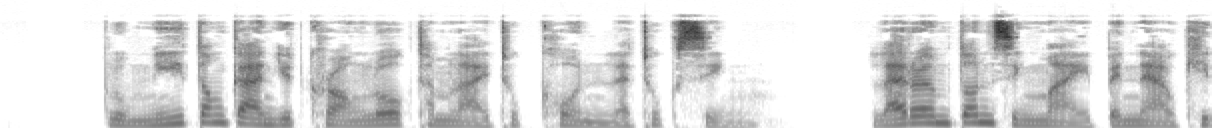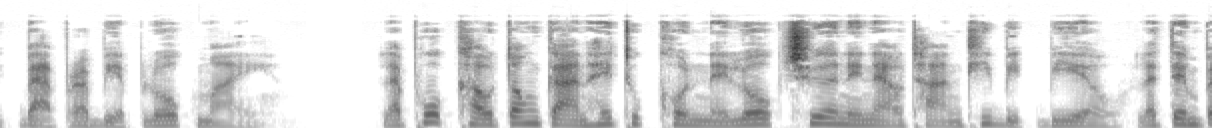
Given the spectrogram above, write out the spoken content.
21 กลุ่มนี้ต้องการยึดครองโลกทำลายทุกคนและทุกสิ่ง และเริ่มต้นสิ่งใหม่เป็นแนวคิดแบบระเบียบโลกใหม่ และพวกเขาต้องการให้ทุกคนในโลกเชื่อในแนวทางที่บิดเบี้ยว และเต็มไป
